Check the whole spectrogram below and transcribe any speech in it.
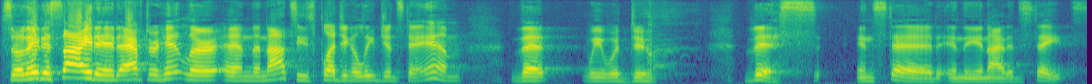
So they decided after Hitler and the Nazis pledging allegiance to him that we would do this instead in the United States.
